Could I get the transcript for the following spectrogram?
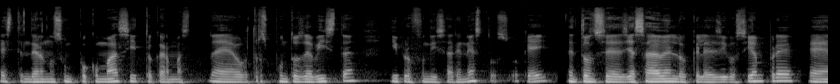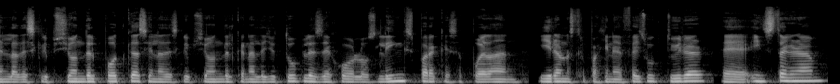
extendernos un poco más y tocar más eh, otros puntos de vista y profundizar en estos, ¿ok? Entonces ya saben lo que les digo siempre. En la descripción del podcast y en la descripción del canal de YouTube les dejo los links para que se puedan ir a nuestra página de Facebook, Twitter, eh, Instagram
